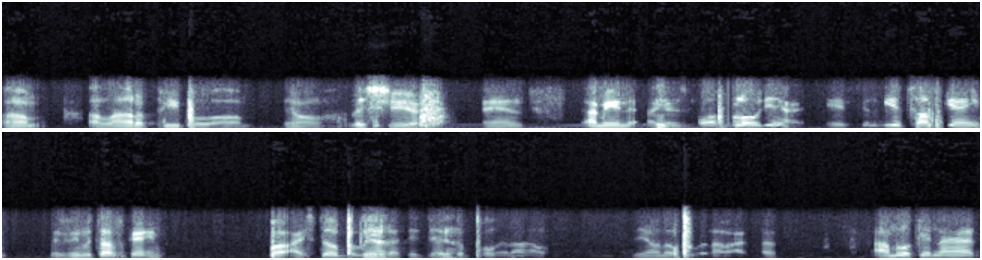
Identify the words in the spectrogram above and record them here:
um, a lot of people, um, you know, this year. And I mean, against Buffalo, yeah, it's going to be a tough game. It's going to be a tough game, but I still believe Yeah, that they just yeah. to pull it out. You know, they'll pull it out. I, I, I'm looking at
